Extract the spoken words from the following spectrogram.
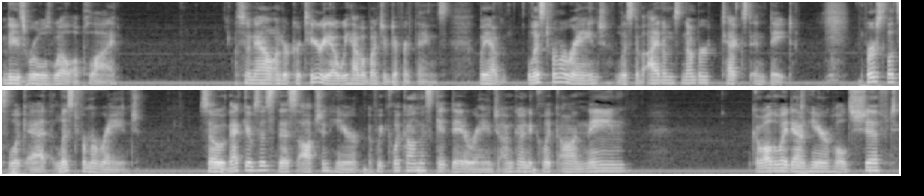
these rules will apply. So now under criteria, we have a bunch of different things. We have list from a range, list of items, number, text, and date. First, let's look at list from a range. So that gives us this option here. If we click on this get data range, I'm going to click on name, go all the way down here, hold shift,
